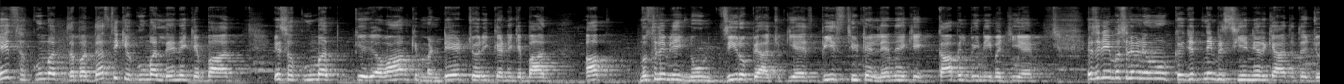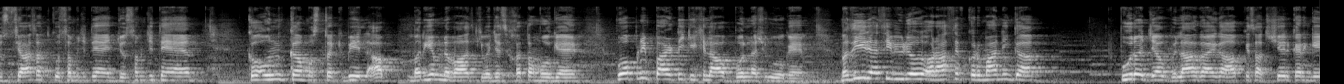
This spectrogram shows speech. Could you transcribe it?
इस हुकूमत, ज़बरदस्ती की हुकूमत लेने के बाद, इस हुकूमत के अवाम के मंडेट चोरी करने के बाद, अब मुस्लिम लीग नून ज़ीरो पे आ चुकी है। बीस सीटें लेने के काबिल भी नहीं बची है। इसलिए मुस्लिम लीग नून जितने भी सीनियर के आते थे, जो सियासत को समझते हैं, जो समझते हैं कि उनका मुस्तकबिल अब मरीम नवाज़ की वजह से ख़त्म हो गया है। वो अपनी पार्टी के ख़िलाफ़ बोलना शुरू हो गए हैं। मज़ीद ऐसी वीडियो और आसिफ कुरबानी का पूरा जब विलाग आएगा, आपके साथ शेयर करेंगे।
